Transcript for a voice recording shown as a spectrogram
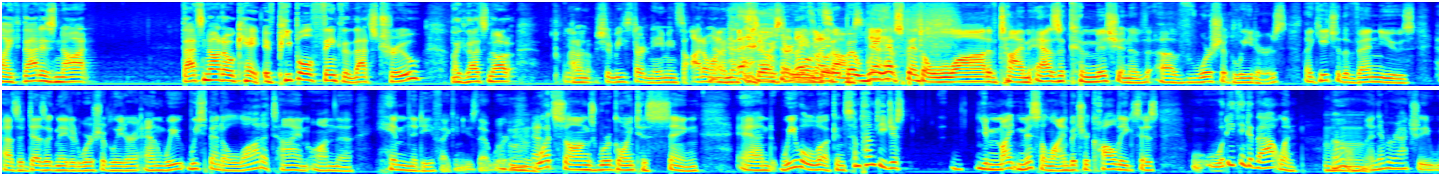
Like that is not that's not okay. If people think that that's true, like that's not. I don't know. Should we start naming? songs? I don't want to necessarily start naming songs. But we Yeah. have spent a lot of time as a commission of, of worship leaders. Like each of the venues has a designated worship leader, and we, we spend a lot of time on the hymnody, if I can use that word. Mm-hmm. What songs we're going to sing, and we will look. And sometimes you just you might miss a line, but your colleague says, "What do you think of that one?" Mm-hmm. Oh, I never actually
